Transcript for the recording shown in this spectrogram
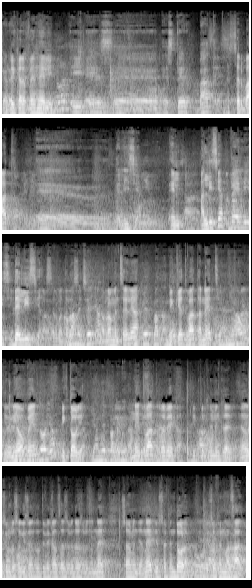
Enrique Arefeneli, Y es eh, Esther Bat Esther Bat, eh, Delicia. El, Alicia, Delicia. Delicia. Abraham. Mencelia, Abraham Mencelia, Miquet Bat Anet, Miquet Bat Anet, Yirmiyahu Irmiau Ben Victoria, Anet Bat Rebeca, Víctor Jiménez Creel, ya no siempre son aquí, son notificados a Yosef en Dora, Yosef en Net, en Janet, Yosef en Dora, Yosef en Mazal.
